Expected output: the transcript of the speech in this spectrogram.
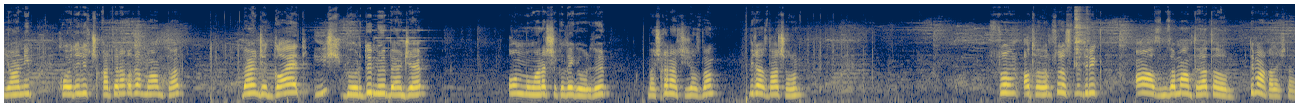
Yani kodelisi çıkartana kadar mantar. Bence gayet iş gördü mü bence. 10 numara şekilde gördüm. Başka ne açacağız lan? Biraz daha açalım. Son atalım. Sonrasında direkt ağzımıza mantar atalım. Değil mi arkadaşlar?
